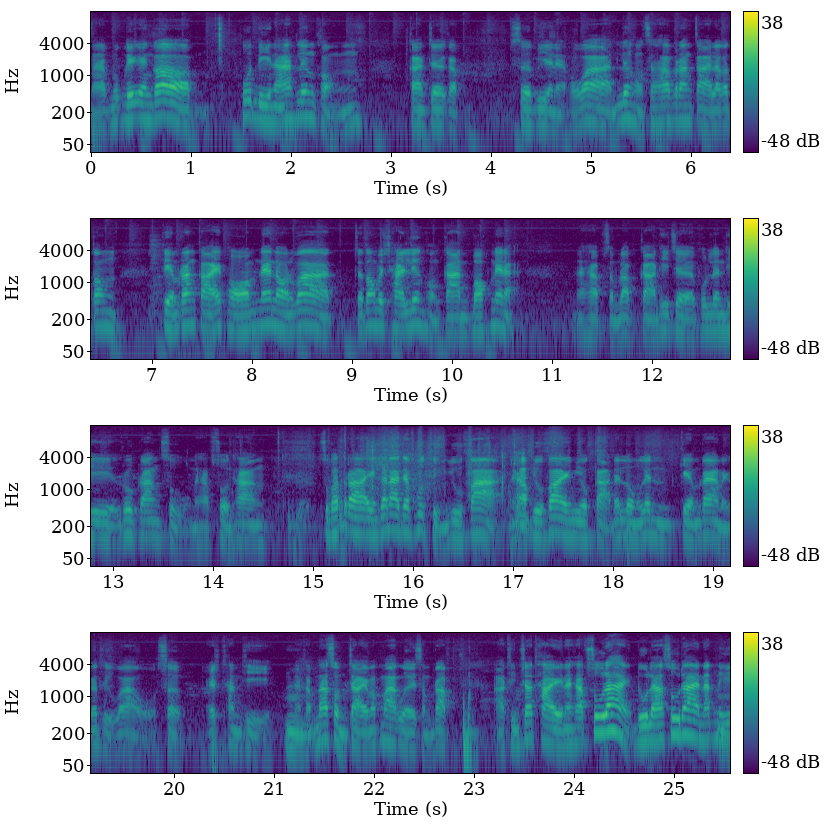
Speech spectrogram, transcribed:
นะครับลูกเล็กเองก็พูดดีนะ เรื่องของการเจอกับเซอร์เบียเนี่ยเพราะว่าเรื่องของสภาพร่างกายเราก็ต้องเตรียมร่างกายให้พร้อม แน่นอนว่าจะต้องไปใช้เรื่องของการบล็อกเนี่ยแหละ นะครับสำหรับการที่เจอผู้เล่นที่รูปร่างสูงนะครับ ส่วนทางสุภัตราเองก็น่าจะพูดถึงยูฟ่านะคครัรับบยูฟ่าเองมีโอกาสได้ลงเล่นเกมแรกเนี่ยก็ถือว่าโอ้โหเสิร์ฟเอชทันทีนะครับน่าสนใจมากๆเลยสำหรับอ่าทีมชาติไทยนะครับ สู้ได้ดูแล้วสู้ได้นัดนี้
